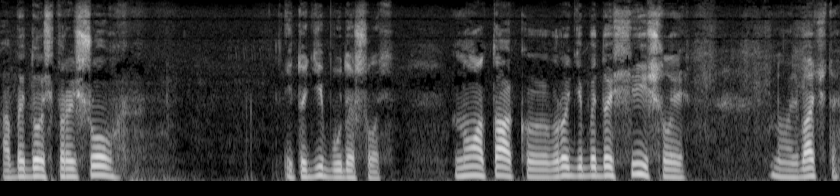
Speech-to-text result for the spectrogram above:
аби дощ пройшов, і тоді буде щось. Ну а так, е, вроді би дощі йшли. Ну, ось бачите.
